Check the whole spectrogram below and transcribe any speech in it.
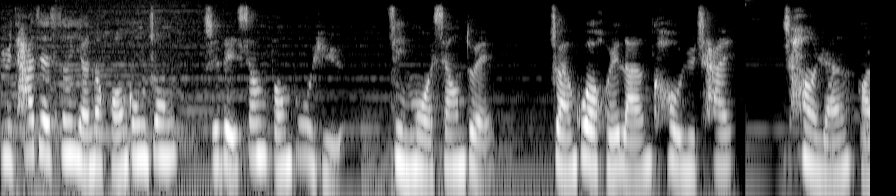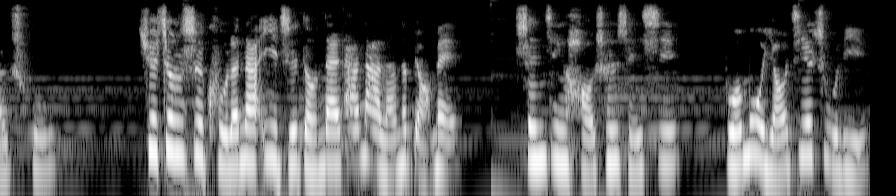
与他在森严的皇宫中只得相逢不语，静默相对，转过回廊扣玉钗，怅然而出。却正是苦了那一直等待他纳兰的表妹。身尽好春谁惜，薄暮遥接伫立。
